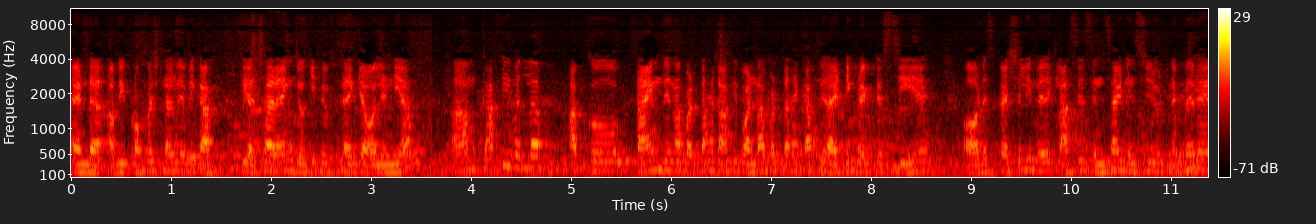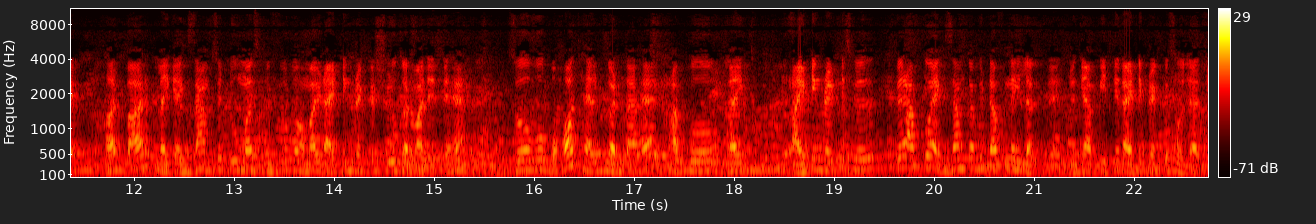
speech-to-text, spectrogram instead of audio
and अभी प्रोफेशनल में भी काफ़ी अच्छा रैंक जो कि फिफ्थ रैंक है ऑल इंडिया um, काफ़ी मतलब आपको टाइम देना पड़ता है काफ़ी पढ़ना पड़ता है काफ़ी राइटिंग प्रैक्टिस चाहिए। और स्पेशली मेरे क्लासेस इनसाइड इंस्टीट्यूट ने मेरे हर बार लाइक एग्ज़ाम से टू मंथ्स बिफोर वो हमारी राइटिंग प्रैक्टिस शुरू करवा देते हैं। सो so, वो बहुत हेल्प करता है आपको लाइक राइटिंग प्रैक्टिस में फिर आपको एग्ज़ाम कभी टफ नहीं लगते क्योंकि आपकी इतनी राइटिंग प्रैक्टिस हो जाती है।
